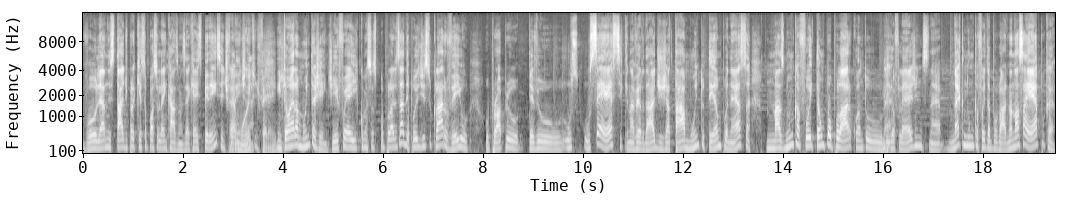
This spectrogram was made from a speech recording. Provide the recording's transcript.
vou olhar no estádio pra que se eu posso olhar em casa, mas é que a experiência é diferente. é muito né? diferente. Então era muita gente. E foi aí que começou a se popularizar. Depois disso, claro, veio o próprio. Teve o, o, o CS, que na verdade já tá há muito tempo nessa, mas nunca foi tão popular quanto o É. League of Legends, né? Não é que nunca foi tão popular. Na nossa época,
